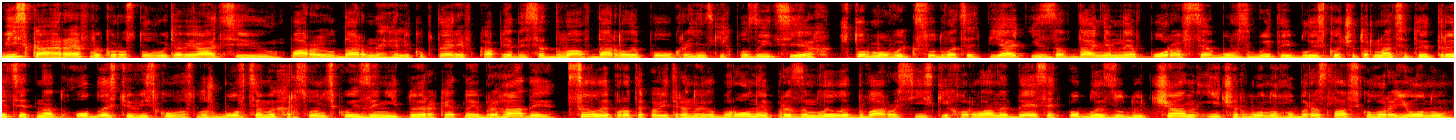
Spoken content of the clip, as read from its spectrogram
Війська РФ використовують авіацію. Парою ударних гелікоптерів К-52 вдарили по українських позиціях. Штурмовик Су-25 із завданням не впорався, був збитий близько 14.30 над областю військовослужбовцями Херсонської зенітної ракетної бригади. Сили протиповітряної оборони приземлили два російських Орлани-10 поблизу Дудчан і Червоного Береславського району.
